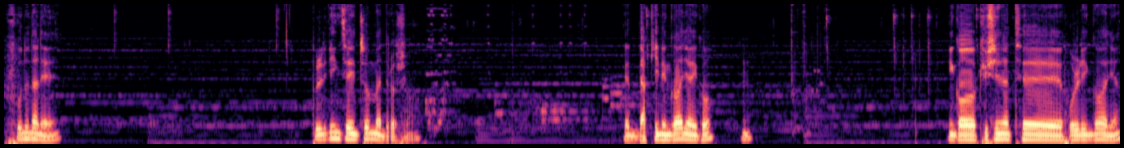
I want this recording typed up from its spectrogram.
훈훈하네. Bleeding Jane 좀 만들어줘. 낚이는 거 아니야 이거? 응? 이거 귀신한테 홀린 거 아니야?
